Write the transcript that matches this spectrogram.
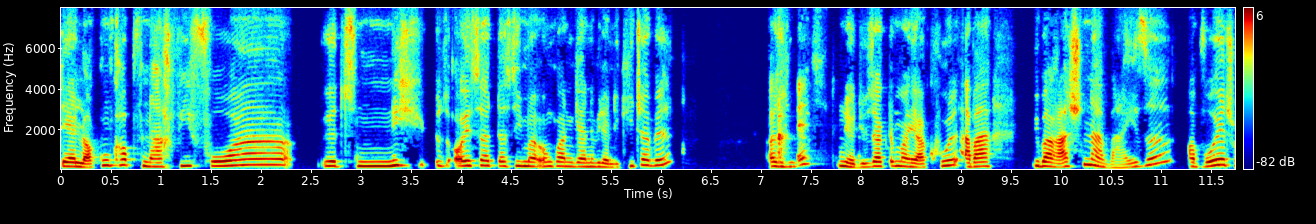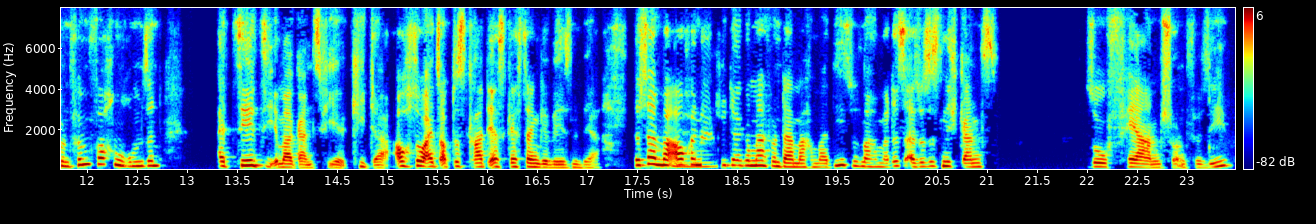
der Lockenkopf nach wie vor jetzt nicht äußert, dass sie mal irgendwann gerne wieder in die Kita will. Also Ach, echt? Nee, die sagt immer, ja, cool. Aber überraschenderweise, obwohl jetzt schon fünf Wochen rum sind, erzählt sie immer ganz viel Kita. Auch so, als ob das gerade erst gestern gewesen wäre. Das haben wir auch in der Mhm. Kita gemacht und da machen wir dies und machen wir das. Also es ist nicht ganz so fern schon für sie.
